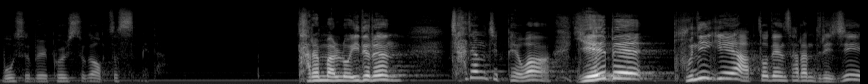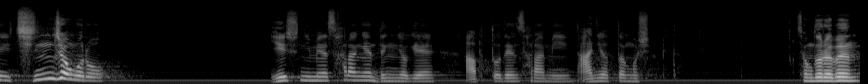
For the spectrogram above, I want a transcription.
모습을 볼 수가 없었습니다. 다른 말로 이들은 찬양 집회와 예배 분위기에 압도된 사람들이지 진정으로 예수님의 사랑의 능력에 압도된 사람이 아니었던 것입니다. 성도 여러분,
